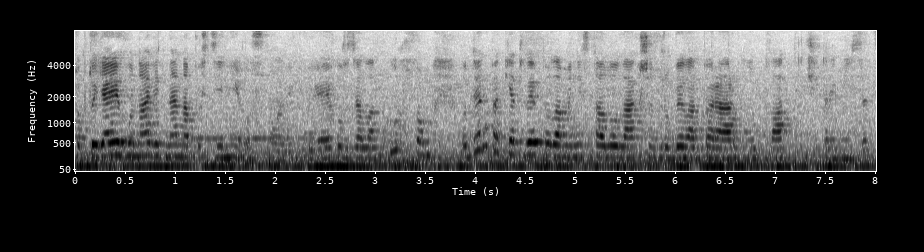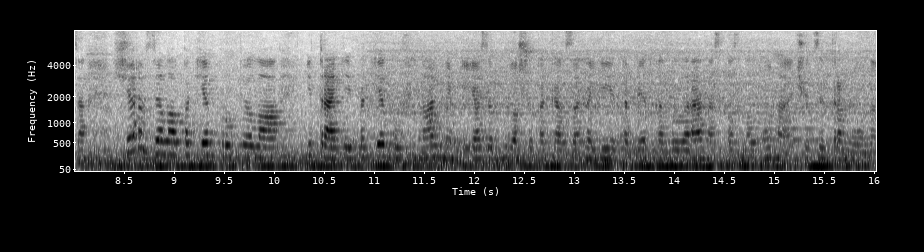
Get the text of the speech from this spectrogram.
Тобто я його навіть не на постійній основі. Я його взяла курсом. Один пакет випила, мені стало легше, зробила перерву 2 чи 3 місяці. Ще раз взяла пакет, пропила, і третій пакет був фінальним, і я забула, що таке взагалі таблетка доларена, спазмалгона чи цитрамона.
